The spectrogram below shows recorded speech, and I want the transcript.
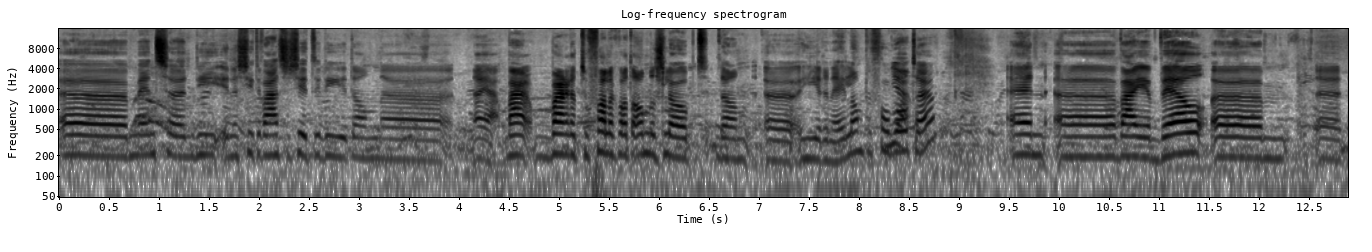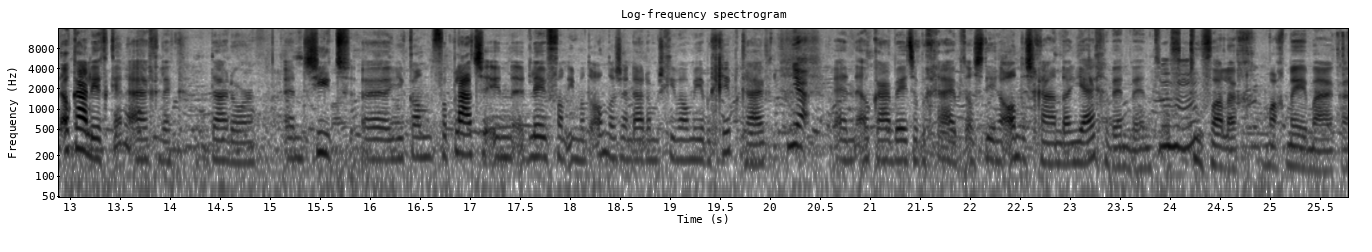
Uh, mensen die in een situatie zitten die dan, uh, nou ja, waar, waar het toevallig wat anders loopt dan uh, hier in Nederland bijvoorbeeld. Ja. Hè? En waar je wel elkaar leert kennen eigenlijk daardoor. en ziet. je kan verplaatsen in het leven van iemand anders en daardoor misschien wel meer begrip krijgt. Ja. En elkaar beter begrijpt als dingen anders gaan dan jij gewend bent of mhm. toevallig mag meemaken.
